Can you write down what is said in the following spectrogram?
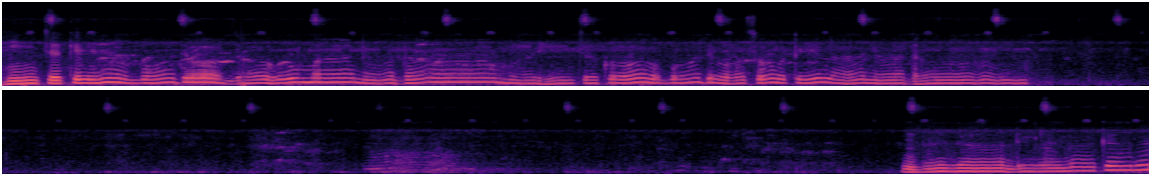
હિંચકે બોજો જહુમાન ધામ હિંચકો બોજો સોટેલાના ધામ દગા દિલ ના કરા રે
